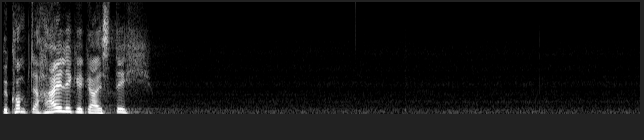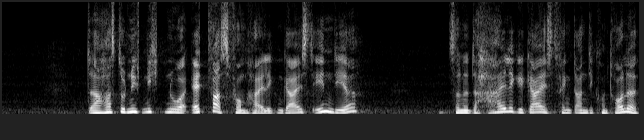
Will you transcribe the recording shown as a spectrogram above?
bekommt der Heilige Geist dich. Da hast du nicht, nicht nur etwas vom Heiligen Geist in dir, sondern der Heilige Geist fängt an, die Kontrolle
